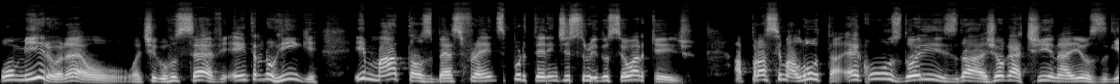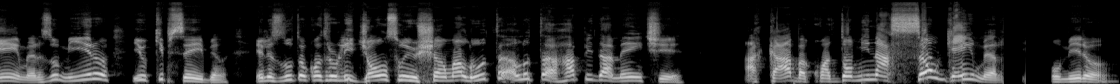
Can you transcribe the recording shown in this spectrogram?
O Miro, né, o antigo Rusev, entra no ringue e mata os Best Friends por terem destruído seu arcade. A próxima luta é com os dois da jogatina e os gamers, o Miro e o Kip Sabian. Eles lutam contra o Lee Johnson e o Sean Luta. A luta rapidamente acaba com a dominação gamer. O Miro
